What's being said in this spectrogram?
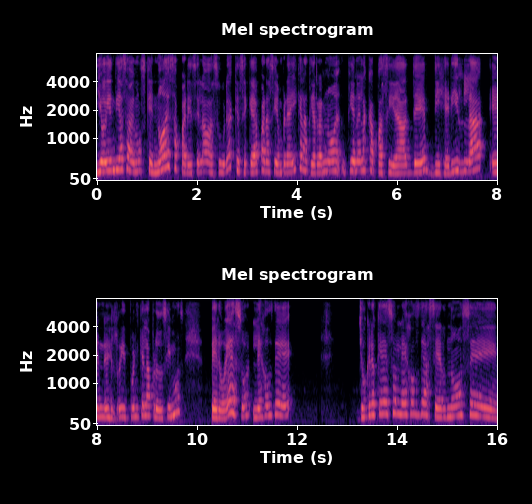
Y hoy en día sabemos que no desaparece la basura, que se queda para siempre ahí, que la tierra no tiene la capacidad de digerirla en el ritmo en que la producimos, pero eso, lejos de, yo creo que eso, lejos de hacernos... Eh,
